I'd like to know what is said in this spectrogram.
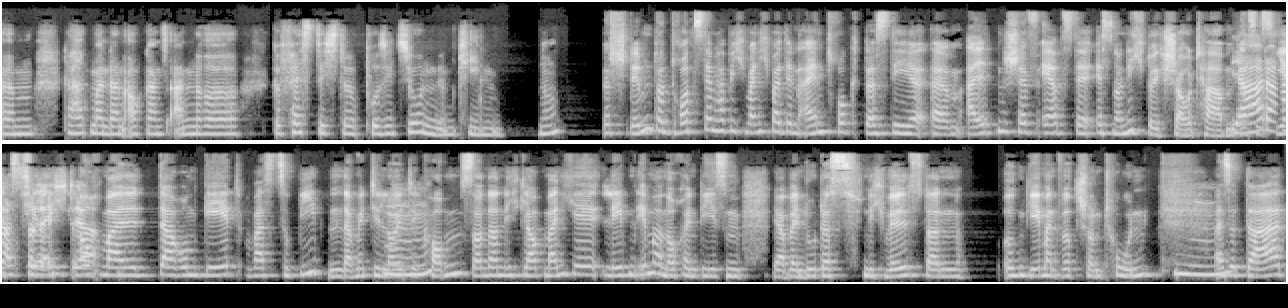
ähm, da hat man dann auch ganz andere gefestigte Positionen im Team. Ne? Das stimmt. Und trotzdem habe ich manchmal den Eindruck, dass die ähm, alten Chefärzte es noch nicht durchschaut haben. Ja, dass es da jetzt vielleicht recht, ja. auch mal darum geht, was zu bieten, damit die Leute mhm. kommen, sondern ich glaube, manche leben immer noch in diesem, ja, wenn du das nicht willst, dann irgendjemand wird es schon tun. Mhm. Also da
